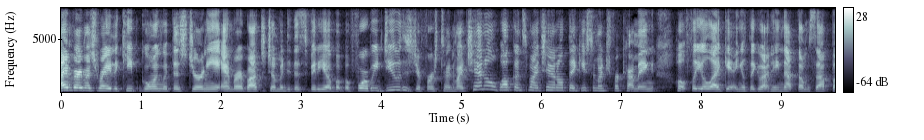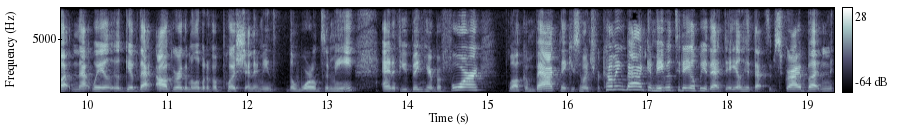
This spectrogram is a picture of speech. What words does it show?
I'm very much ready to keep going with this journey and we're about to jump into this video. But before we do, this is your first time to my channel. Welcome to my channel. Thank you so much for coming. Hopefully you'll like it and you'll think about hitting that thumbs up button. That way it'll give that algorithm a little bit of a push and it means the world to me. And if you've been here before, welcome back. Thank you so much for coming back. And maybe today will be that day you'll hit that subscribe button.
